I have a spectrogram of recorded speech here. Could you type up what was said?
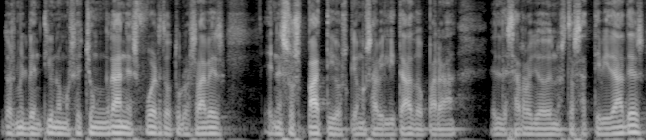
2021, hemos hecho un gran esfuerzo, tú lo sabes, en esos patios que hemos habilitado para el desarrollo de nuestras actividades.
